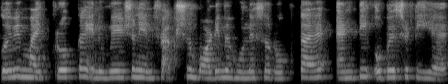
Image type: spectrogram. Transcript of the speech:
कोई भी माइक्रोब का इन्वेशन इन्फेक्शन बॉडी में होने से रोकता है एंटी ओबेसिटी है।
